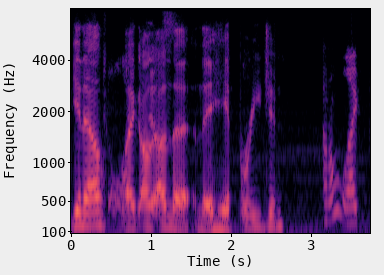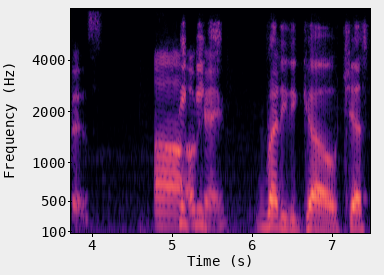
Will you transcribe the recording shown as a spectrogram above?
you know, like like on, on the on the hip region, I don't like this. Uh, Beak okay. Beak's ready to go. Just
